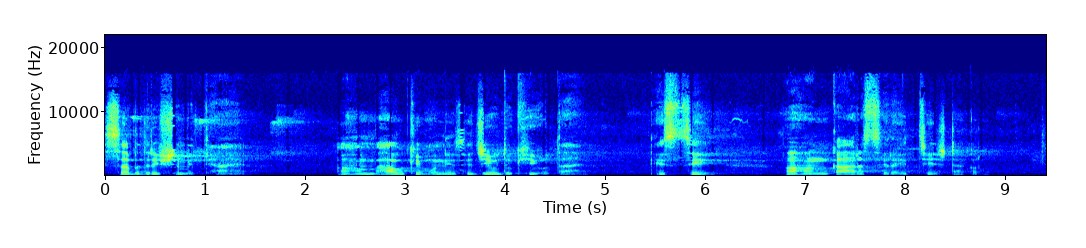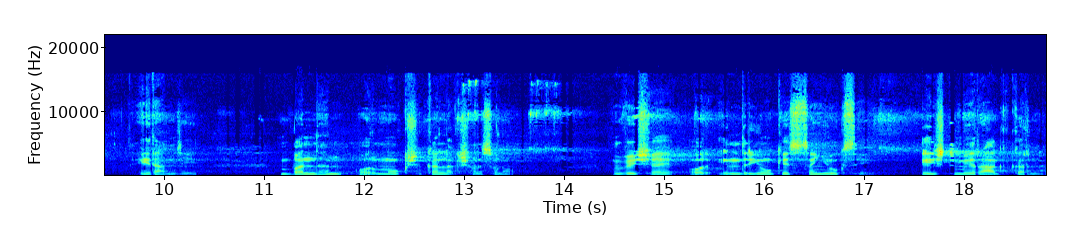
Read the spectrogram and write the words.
सब दृश्य मिथ्या है। अहम भाव के होने से जीव दुखी होता है, इससे अहंकार से रहित चेष्टा करो। हे राम जी बंधन और मोक्ष का लक्षण सुनो। विषय और इंद्रियों के संयोग से इष्ट में राग करना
